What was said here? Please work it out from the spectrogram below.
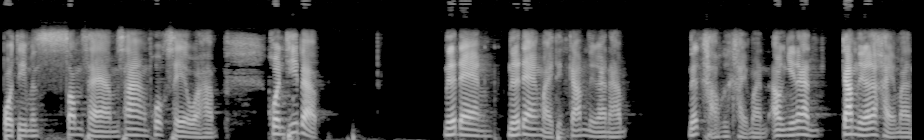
โปรตีนมันซ่อมแซมสร้างพวกเซลล์ครับ คนที่แบบเนื้อแดง เนื้อแดงหมายถึงกล้ามเนื้อนะครับ เนื้อขาวคือไขมัน เอางี้แล้วกัน กล้ามเนื้อกับไขมัน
